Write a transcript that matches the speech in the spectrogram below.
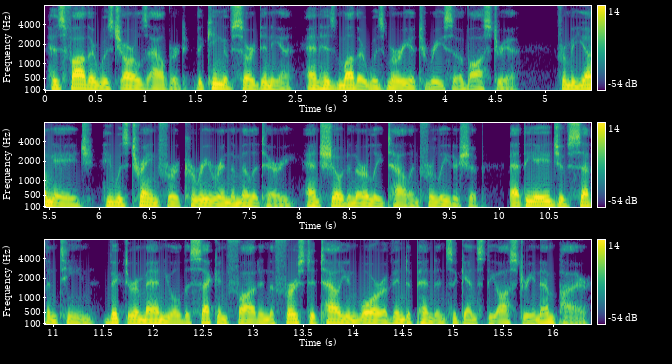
His father was Charles Albert, the King of Sardinia, and his mother was Maria Theresa of Austria. From a young age, he was trained for a career in the military and showed an early talent for leadership. At the age of 17, Victor Emmanuel II fought in the First Italian War of Independence against the Austrian Empire.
